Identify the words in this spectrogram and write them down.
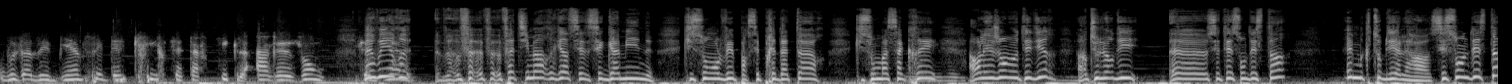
Vous avez bien fait d'écrire cet article, a raison. Mais oui, re- Fatima, regarde ces, ces gamines qui sont enlevées par ces prédateurs, qui sont massacrées. Oui, oui. Alors les gens vont te dire, alors tu leur dis, euh, c'était son destin? Eh, C'est son destin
